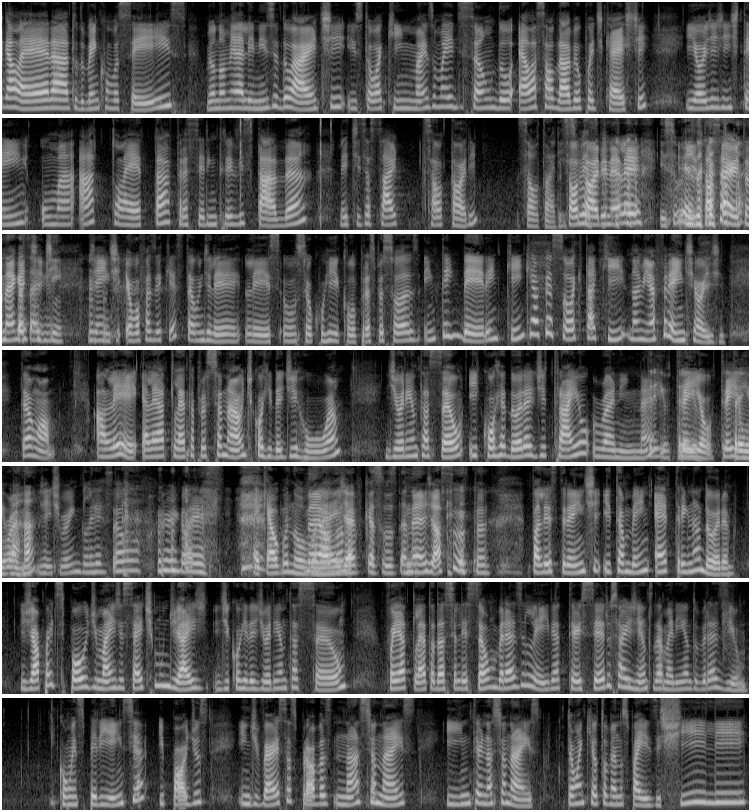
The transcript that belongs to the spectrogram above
Fala galera, tudo bem com vocês? Meu nome é Lenise Duarte e estou aqui em mais uma edição do Ela Saudável Podcast. E hoje a gente tem uma atleta para ser entrevistada, Letícia Sar Saltori. Saltori. Saltori, né, Lê? Isso mesmo. Isso, tá certo, né, Tá gatinho? certinho. Gente, eu vou fazer questão de ler, ler o seu currículo para as pessoas entenderem quem que é a pessoa que está aqui na minha frente hoje. Então, ó, a Lê, ela é atleta profissional de corrida de rua, de orientação e corredora de trail running, né? Trail, trail, trail. trail, running. aham. Gente, meu inglês, oh, meu inglês, É que é algo novo, Né, né? algo- já fica assusta, né? né? Já assusta. Palestrante e também é treinadora. Já participou de mais de sete mundiais de corrida de orientação. Foi atleta da seleção brasileira, terceiro sargento da Marinha do Brasil. Com experiência e pódios em diversas provas nacionais e internacionais. Então aqui eu tô vendo os países Chile,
